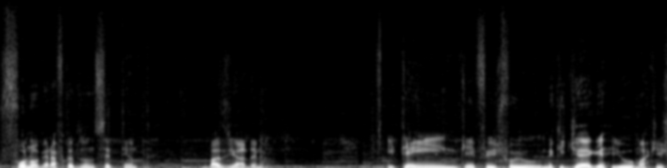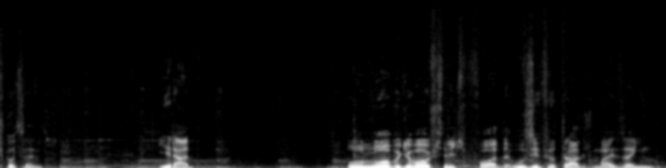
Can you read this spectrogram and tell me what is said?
fonográfica dos anos 70. Baseada, né? E quem, quem fez foi o Mick Jagger e o Martin Scorsese. Irado. O Lobo de Wall Street, foda. Os Infiltrados, mais ainda.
